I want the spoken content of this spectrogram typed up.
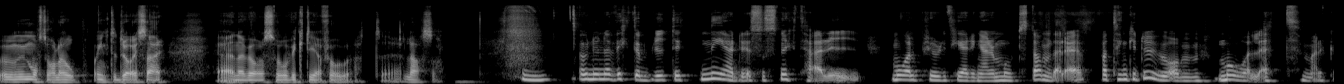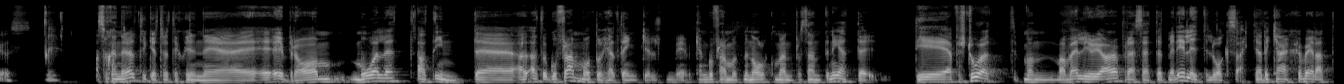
vi måste hålla ihop och inte dra isär eh, när vi har så viktiga frågor att eh, lösa. Mm. Och nu när Viktor brutit ner det så snyggt här i mål, prioriteringar och motståndare. Vad tänker du om målet, Marcus? Alltså generellt tycker jag att strategin är, är bra. Målet att, inte, att, att gå framåt och helt enkelt kan gå framåt med 0,1 procentenheter det, jag förstår att man, man väljer att göra på det här sättet men det är lite lågt sagt. Jag hade kanske velat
